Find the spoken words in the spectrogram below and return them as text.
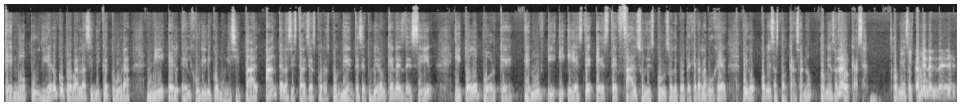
que no pudieron comprobar la sindicatura ni el, jurídico municipal ante las instancias correspondientes, se tuvieron que desdecir y todo porque en un, y, y, este, este falso discurso de proteger a la mujer, digo, comienzas por casa, ¿no? Comienzas por casa. Comienzas y, también el de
